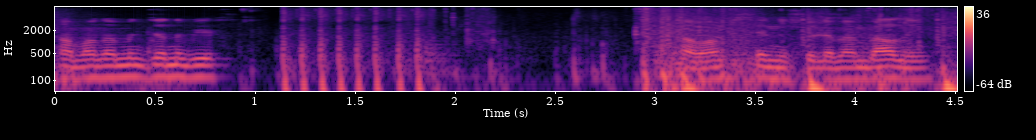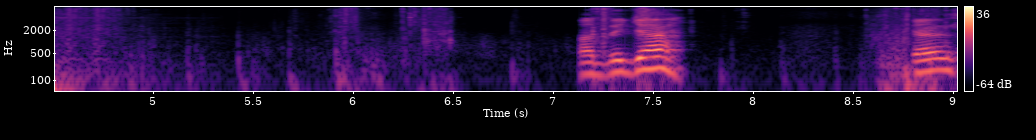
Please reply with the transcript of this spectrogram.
Tamam adamın canı bir. Tamam seni şöyle ben bir alayım. Hadi gel. Gel.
